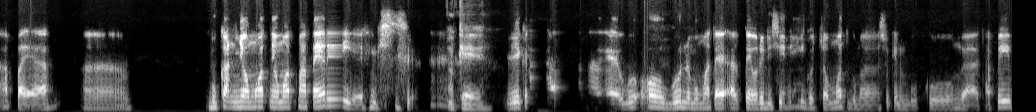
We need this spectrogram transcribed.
apa ya uh, bukan nyomot nyomot materi ya gitu. Oke. Okay. Jadi kayak gue oh gue nemu materi teori di sini gue comot gue masukin buku nggak tapi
